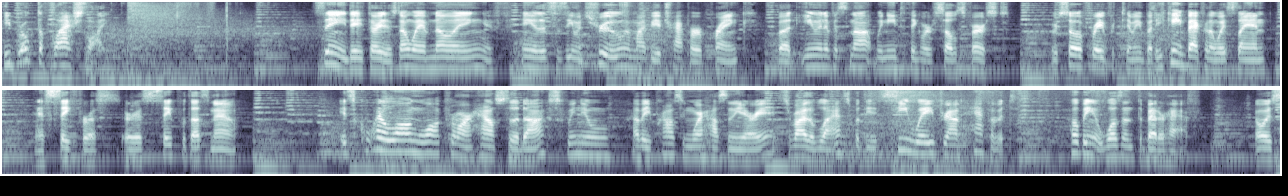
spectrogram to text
He broke the flashlight. Seeing day 30, there's no way of knowing if any of this is even true. It might be a trap or a prank. But even if it's not, we need to think of ourselves first. We are so afraid for Timmy, but he came back from the wasteland and is safe for us, or is safe with us now. It's quite a long walk from our house to the docks. We knew of a promising warehouse in the area. It survived the blast, but the sea wave drowned half of it hoping it wasn't the better half. I always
